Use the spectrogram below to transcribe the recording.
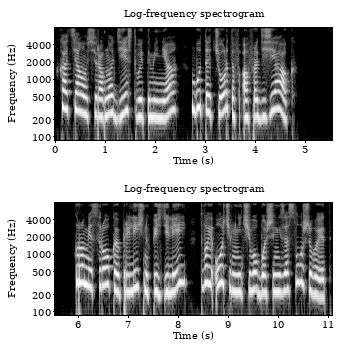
хотя он все равно действует на меня, будто чертов афродизиак. Кроме срока и приличных пизделей, твой отчим ничего больше не заслуживает»,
